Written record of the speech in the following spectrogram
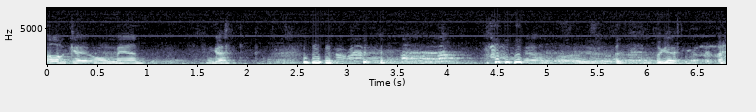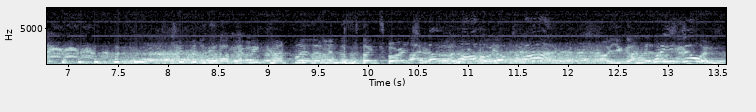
okay, oh, man. Okay. okay. Can we cut, please? I'm in this like torture. I know, no, no, come on. Oh, you got it? What are you doing?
